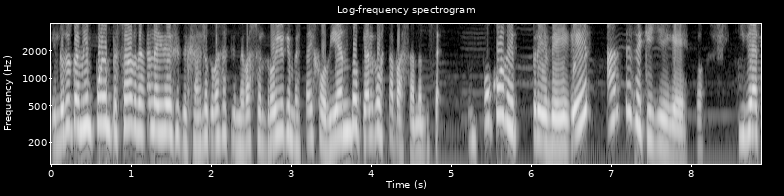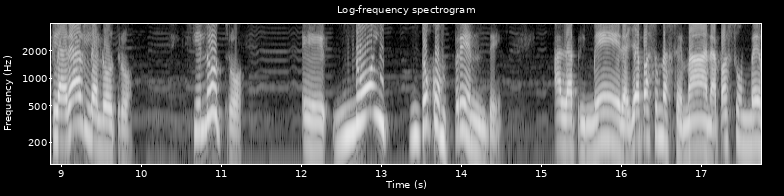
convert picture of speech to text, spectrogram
el otro también puede empezar a ordenar la idea y decirte, ¿sabes lo que pasa? Es que me paso el rollo, que me estáis jodiendo, que algo está pasando. Entonces, un poco de prever antes de que llegue esto y de aclararle al otro. Si el otro eh, no, no comprende a la primera, ya pasa una semana, pasa un mes,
